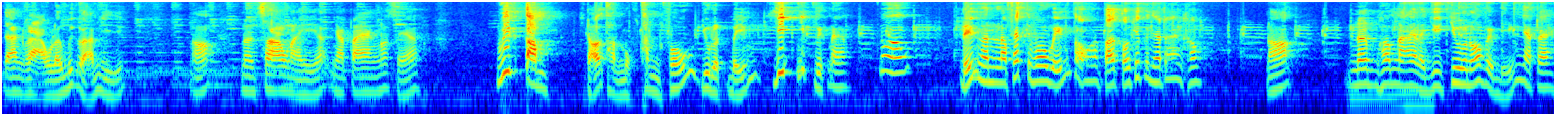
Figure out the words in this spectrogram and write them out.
đang rào lại biết làm gì á. Đó, nên sau này á, nha trang nó sẽ quyết tâm trở thành một thành phố du lịch biển vip nhất việt nam, đúng không? Điển hình là festival biển toàn tại tổ chức ở nha trang không? Đó, nên hôm nay là duy chưa nói về biển nha trang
